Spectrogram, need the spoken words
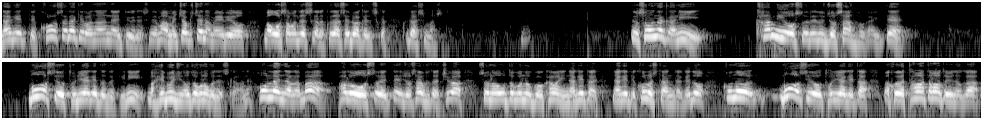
投げて殺さなければならないというですね、まあ、めちゃくちゃな命令を、まあ、王様ですから下せるわけですから下しました。でもその中に神を恐れる助産婦がいてモーセを取り上げた時に、まあ、ヘブル人の男の子ですからね本来ならばパロを恐れて助産婦たちはその男の子を川に投げた投げて殺したんだけどこのモーセを取り上げた、まあ、これはたまたまというのか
